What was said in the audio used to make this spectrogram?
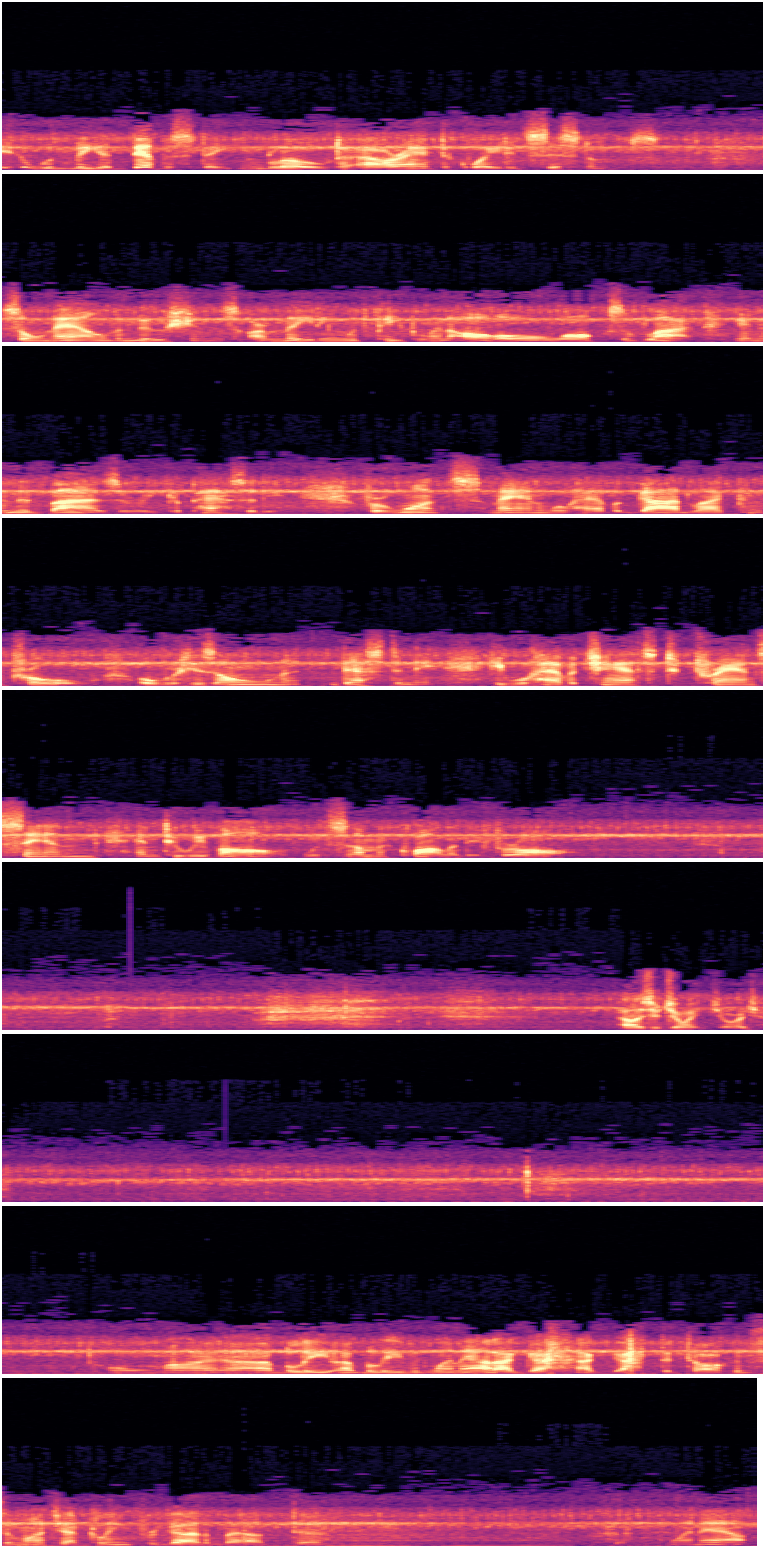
it would be a devastating blow to our antiquated systems. So now the Venusians are meeting with people in all walks of life in an advisory capacity. For once, man will have a godlike control over his own destiny. He will have a chance to transcend and to evolve with some equality for all. How's your joint, George? Oh my! I believe I believe it went out. I got I got to talking so much I clean forgot about. Uh, went out.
